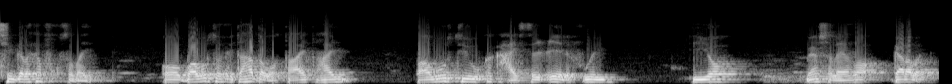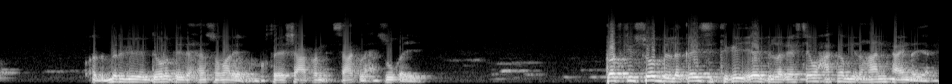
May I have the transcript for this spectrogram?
jingada ka fuqsaday oo baabuurta xitaa hadda wata ay tahay baabuurtii uu ka kaxaystay ceelaf weyn iyo meesha la yado garadag berigii dowladda dhexe soomaaliya burburtay ee shacabkan isaaq la xasuuqayay. Dadkii soo bilaqaysi tegay ee bilaqaystay waxaa ka mid ahaa ninkaa indha yare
